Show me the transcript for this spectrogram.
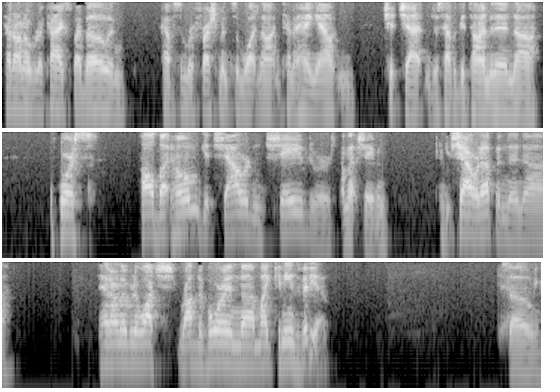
head on over to Kayaks by Bo and have some refreshments and whatnot and kind of hang out and chit chat and just have a good time. And then, uh, of course, haul butt home, get showered and shaved, or I'm not shaving, get showered up, and then uh, head on over to watch Rob DeVore and uh, Mike Kineen's video. Yeah, So- good.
